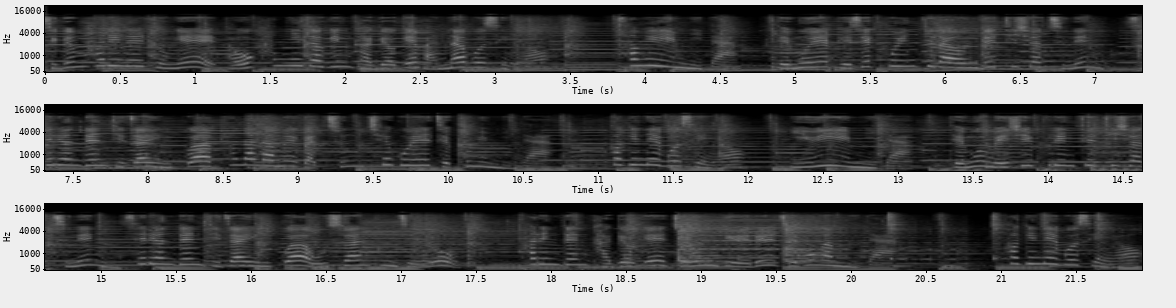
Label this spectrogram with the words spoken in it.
지금 할인을 통해 더욱 합리적인 가격에 만나보세요. 3위입니다. 데모의 배색 포인트 라운드 티셔츠는 세련된 디자인과 편안함을 갖춘 최고의 제품입니다. 확인해보세요. 2위입니다. 데모 메쉬 프린트 티셔츠는 세련된 디자인과 우수한 품질로 할인된 가격에 좋은 기회를 제공합니다. 확인해보세요.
